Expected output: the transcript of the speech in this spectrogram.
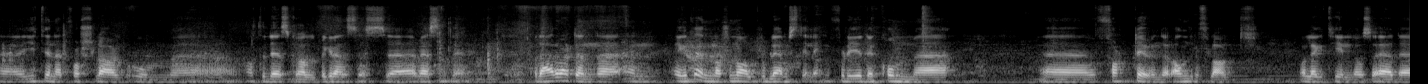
uh, gitt inn et forslag om at det skal begrenses vesentlig. Og det her har vært en, en, egentlig en nasjonal problemstilling, fordi det kommer eh, fartøy under andre flagg å legge til, og så er det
